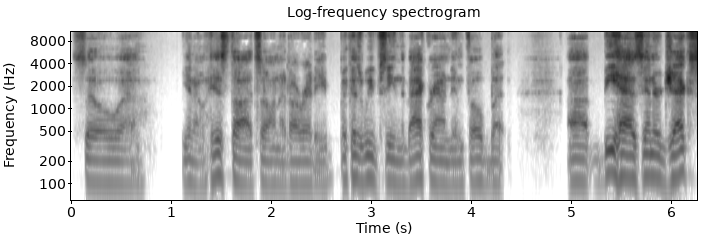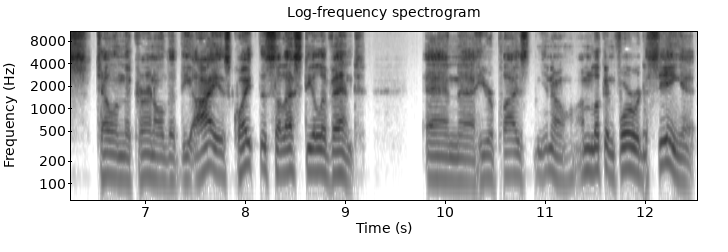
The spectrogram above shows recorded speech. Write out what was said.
So, uh, you know, his thoughts on it already because we've seen the background info. But uh, Beehaz interjects, telling the colonel that the eye is quite the celestial event. And uh, he replies, you know, I'm looking forward to seeing it.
